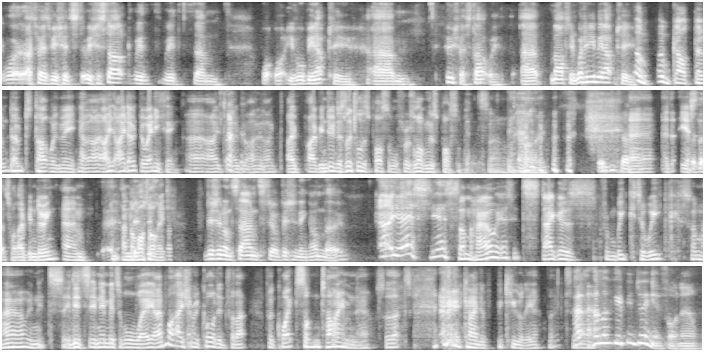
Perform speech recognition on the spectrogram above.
well, I suppose we should we should start with with um, what what you've all been up to. Um, who should I start with? Uh, Martin, what have you been up to? Oh, oh God! Don't don't start with me. No, I I- I don't do anything. Uh, I, I, I I I've been doing as little as possible for as long as possible. So uh, yes, that's what I've been doing, um, and a lot of it. Vision on sound still visioning on though. Uh, yes, yes, somehow, yes, it staggers from week to week somehow in its in its inimitable way. I've not actually recorded for that for quite some time now, so that's kind of peculiar. But How, uh, how long have you been doing it for now?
